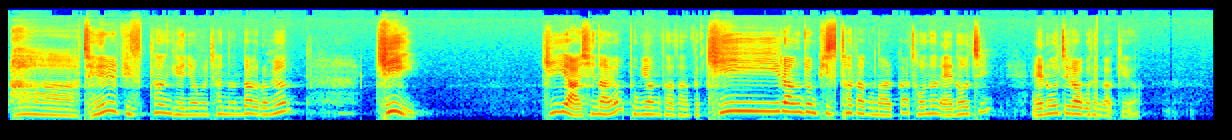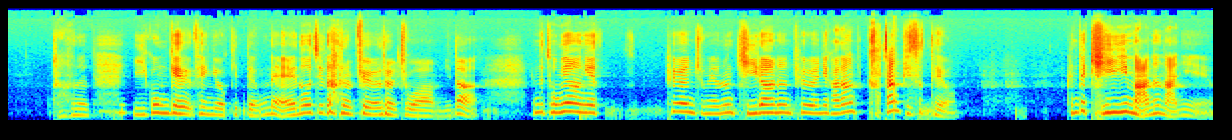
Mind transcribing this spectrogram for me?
아, 제일 비슷한 개념을 찾는다 그러면 기. 기 아시나요? 동양 사상에서 기랑 좀 비슷하다고나 할까? 저는 에너지, 에너지라고 생각해요. 저는 이공계생이었기 때문에 에너지라는 표현을 좋아합니다. 근데 동양의 표현 중에는 기라는 표현이 가장 가장 비슷해요. 근데 기만은 아니에요.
